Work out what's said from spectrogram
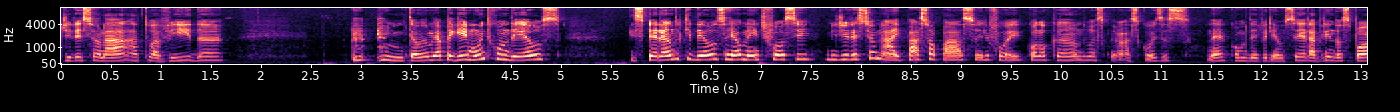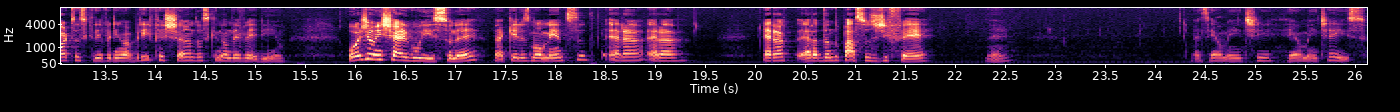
direcionar a tua vida. Então, eu me apeguei muito com Deus, esperando que Deus realmente fosse me direcionar. E passo a passo ele foi colocando as, as coisas né, como deveriam ser, abrindo as portas que deveriam abrir, fechando as que não deveriam. Hoje eu enxergo isso, né? Naqueles momentos era, era, era, era dando passos de fé, né? Mas realmente, realmente é isso.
